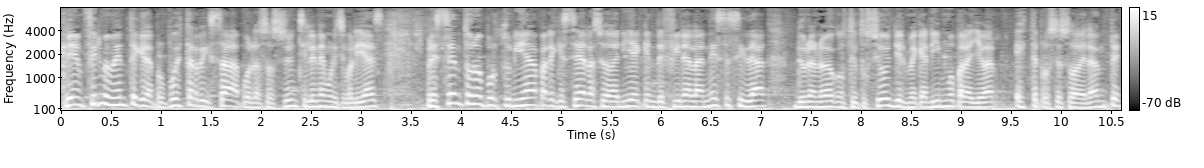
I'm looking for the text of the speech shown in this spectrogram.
creen firmemente que la propuesta realizada por la Asociación Chilena de Municipalidades presenta una oportunidad para que sea la ciudadanía quien defina la necesidad de una nueva constitución y el mecanismo para llevar este proceso adelante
